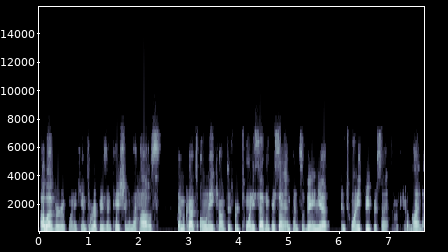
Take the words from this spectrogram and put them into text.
However, when it came to representation in the House, Democrats only accounted for 27% in Pennsylvania and 23% in North Carolina.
